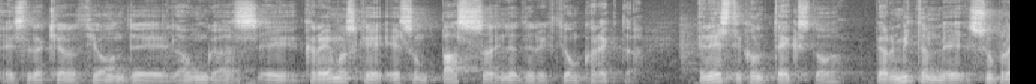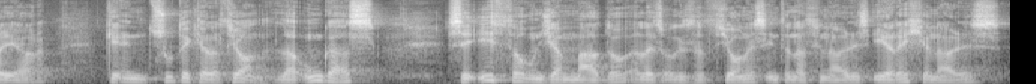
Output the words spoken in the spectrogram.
esta declaración de la UNGAS y creemos que es un paso en la dirección correcta. En este contexto, permítanme subrayar que en su declaración la UNGAS se hizo un llamado a las organizaciones internacionales y regionales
